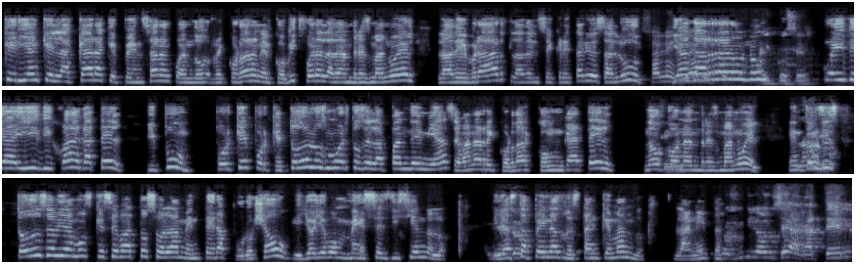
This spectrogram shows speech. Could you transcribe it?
querían que la cara que pensaran cuando recordaran el COVID fuera la de Andrés Manuel, la de Brad, la del secretario de salud. Y, agarraron un güey de ahí, dijo, ah, Gatel, y pum. ¿Por qué? Porque todos los muertos de la pandemia se van a recordar con Gatel, no con Andrés Manuel. Entonces, todos sabíamos que ese vato solamente era puro show y yo llevo meses diciéndolo. Y, hasta apenas lo están quemando, la neta. En 2011 a Gatel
